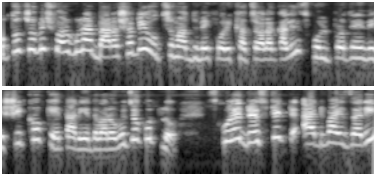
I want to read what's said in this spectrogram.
উত্তর চব্বিশ পরগনার বারাসাতে উচ্চ মাধ্যমিক পরীক্ষা চলাকালীন স্কুল প্রতিনিধি শিক্ষককে তাড়িয়ে দেওয়ার অভিযোগ উঠল। স্কুলের ডিস্ট্রিক্ট অ্যাডভাইজারি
